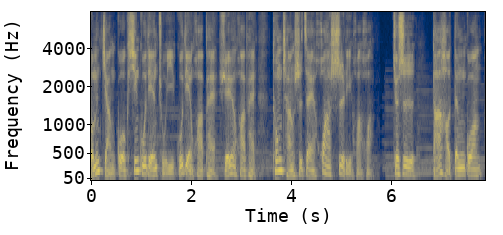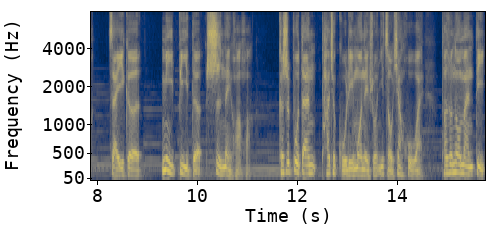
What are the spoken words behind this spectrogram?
我们讲过新古典主义、古典画派、学院画派，通常是在画室里画画，就是打好灯光，在一个。”密闭的室内画画，可是不丹他就鼓励莫内说：“你走向户外。”他说：“诺曼底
